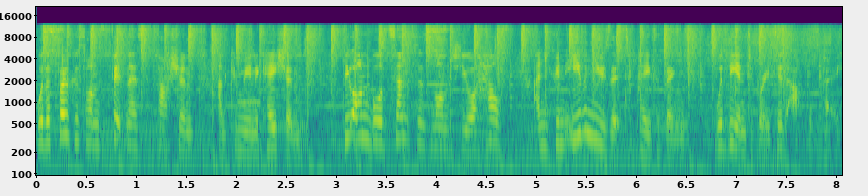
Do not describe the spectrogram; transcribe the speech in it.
with a focus on fitness, fashion and communication. The onboard sensors monitor your health and you can even use it to pay for things with the integrated Apple Pay.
